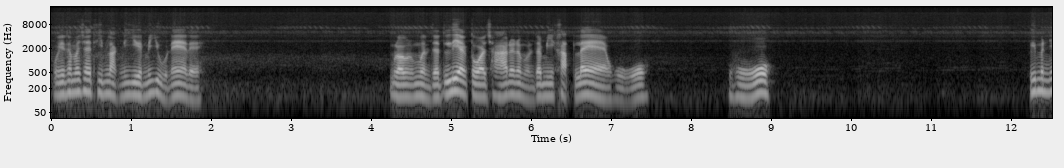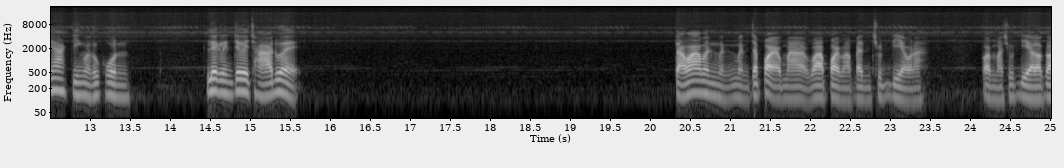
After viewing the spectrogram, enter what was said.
วันนี้ถ้าไม่ใช่ทีมหลักนี่ยืนไม่อยู่แน่เลย เราเหมือนจะเรียกตัวช้าด้วยนะเหมือนจะมีขัดแร่โอ้โหโอ้โหเฮ้ยมันยากจริงว่ะทุกคน เรียกเรนเจอร์ช้าด้วย แต่ว่ามันเหมือนเหมือนจะปล่อยออกมาแบบว่าปล่อยมาเป็นชุดเดียวนะ ปล่อยมาชุดเดียวแล้วก็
